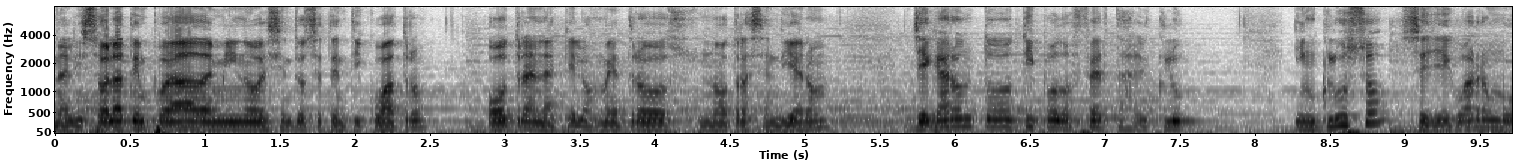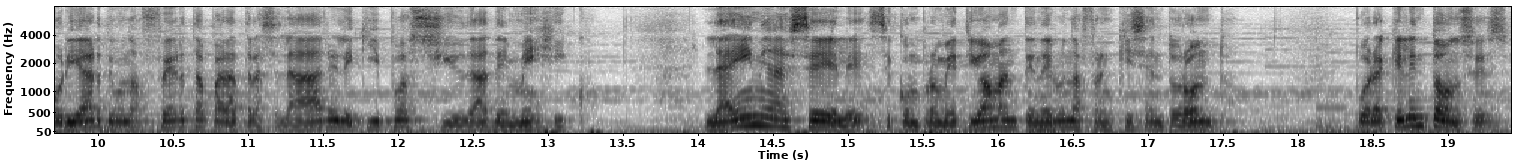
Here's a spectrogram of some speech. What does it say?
Finalizó la temporada de 1974, otra en la que los metros no trascendieron, llegaron todo tipo de ofertas al club. Incluso se llegó a rumorear de una oferta para trasladar el equipo a Ciudad de México. La NASL se comprometió a mantener una franquicia en Toronto. Por aquel entonces,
